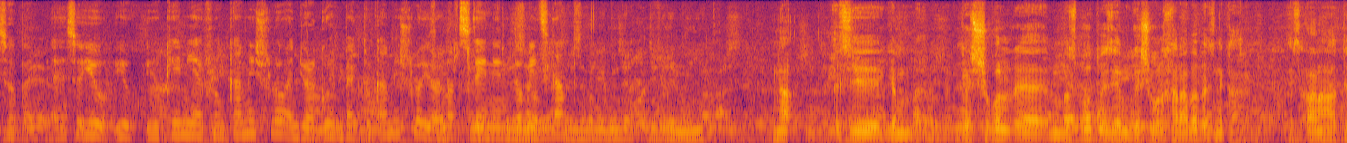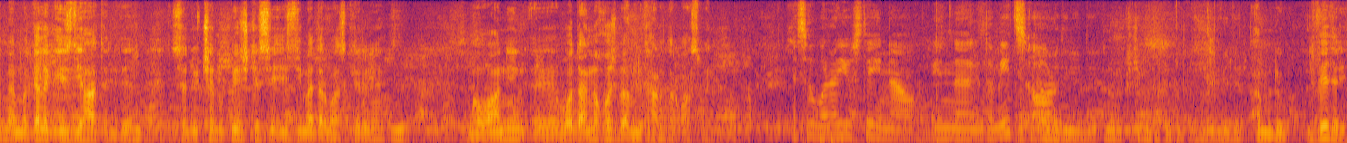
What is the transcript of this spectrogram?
So, but, uh, so you, you, you came here from Kamishlo and you're going back to Kamishlo? You're not staying in Domitz camp? لا زي جم الشغل مزبوط وزي الشغل خرابة باذن كهرم بس أنا هاتم ما قالك ازدي هاتن سدو تشلو بيش كسي إزدي ما درباس كرني موانين وضع نخش بامريكا هان درباس من And so where are you staying now? In uh, Domitz or? ام الفيدري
